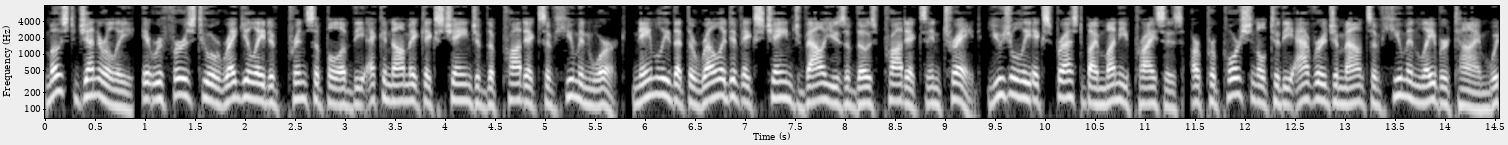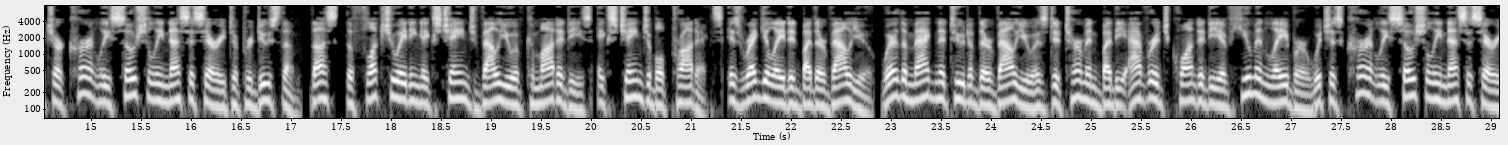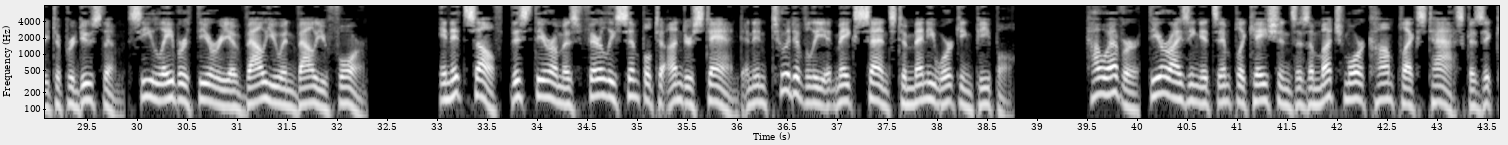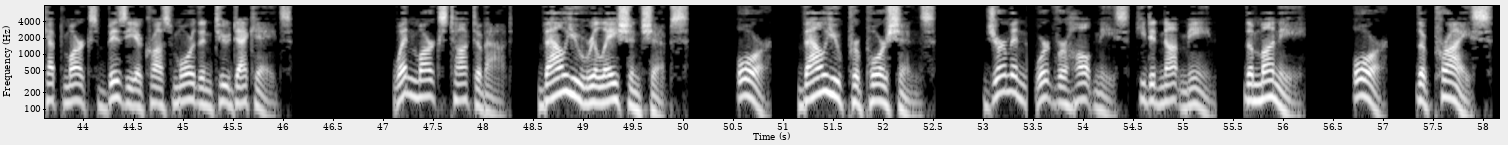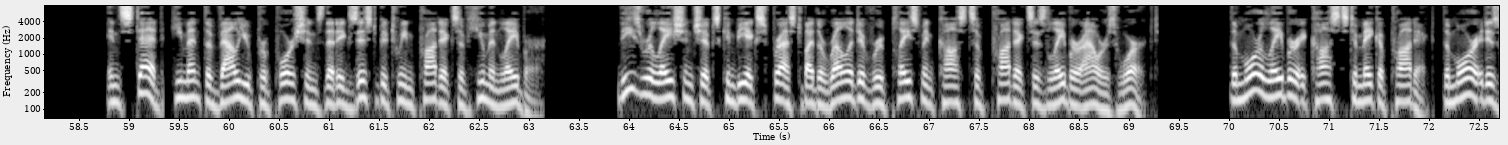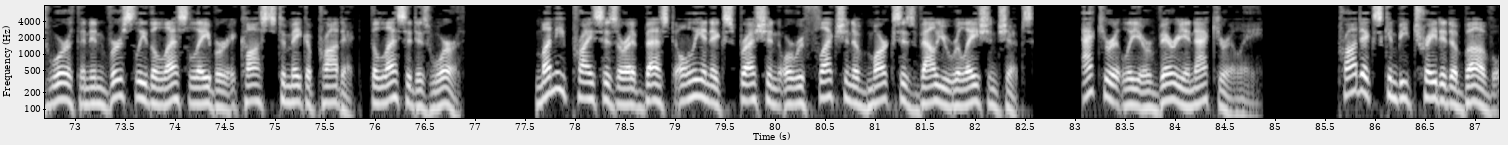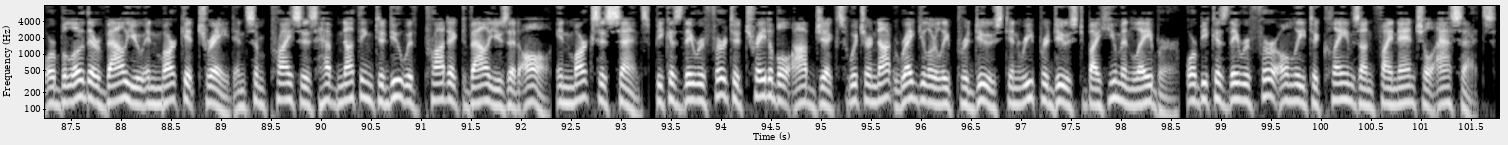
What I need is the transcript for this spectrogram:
Most generally, it refers to a regulative principle of the economic exchange of the products of human work, namely that the relative exchange values of those products in trade, usually expressed by money prices, are proportional to the average amounts of human labor time which are currently socially necessary to produce them. Thus, the fluctuating exchange value of commodities exchangeable products is regulated by their value, where the magnitude of their value is determined by the average quantity of human labor which is currently socially necessary to produce them see labor theory of value and value form. In itself, this theorem is fairly simple to understand and intuitively it makes sense to many working people. However, theorizing its implications is a much more complex task as it kept Marx busy across more than two decades. When Marx talked about «value relationships» or «value proportions» German, Wertverhältnis, he did not mean «the money» or «the price» Instead, he meant the value proportions that exist between products of human labor. These relationships can be expressed by the relative replacement costs of products as labor hours worked. The more labor it costs to make a product, the more it is worth and inversely the less labor it costs to make a product, the less it is worth. Money prices are at best only an expression or reflection of Marx's value relationships—accurately or very inaccurately. Products can be traded above or below their value in market trade and some prices have nothing to do with product values at all in Marx's sense because they refer to tradable objects which are not regularly produced and reproduced by human labor, or because they refer only to claims on financial assets.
